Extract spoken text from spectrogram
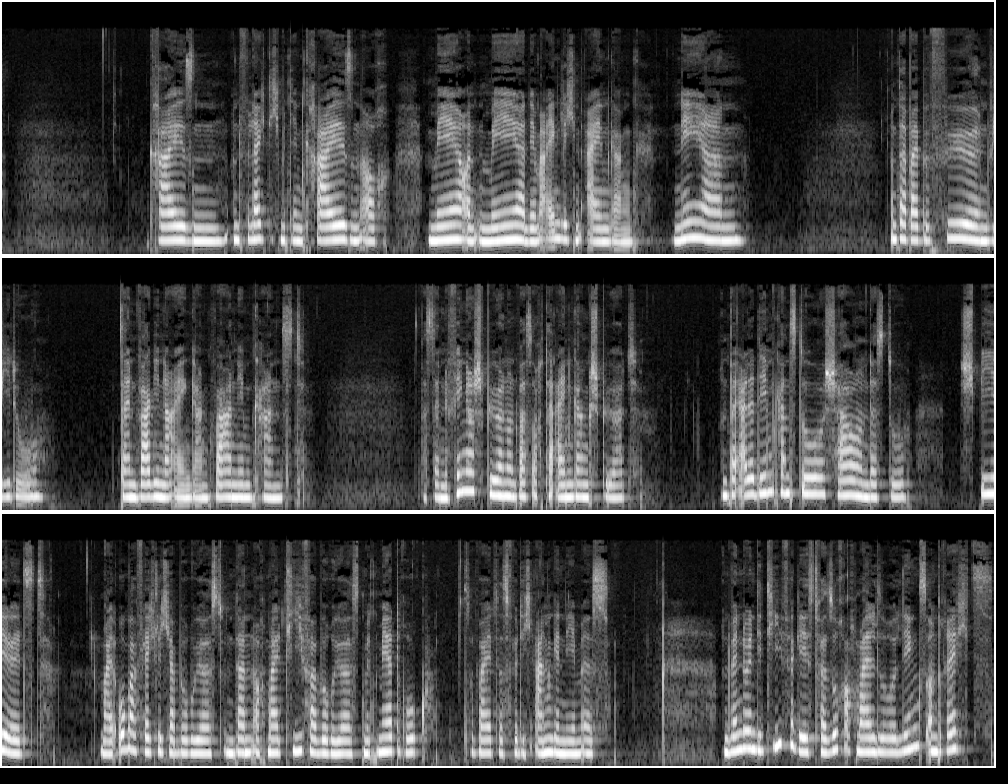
kreisen und vielleicht dich mit den Kreisen auch mehr und mehr dem eigentlichen Eingang nähern und dabei befühlen, wie du deinen Vagina-Eingang wahrnehmen kannst, was deine Finger spüren und was auch der Eingang spürt. Und bei alledem kannst du schauen, dass du spielst, mal oberflächlicher berührst und dann auch mal tiefer berührst mit mehr Druck, soweit das für dich angenehm ist. Und wenn du in die Tiefe gehst, versuch auch mal so links und rechts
